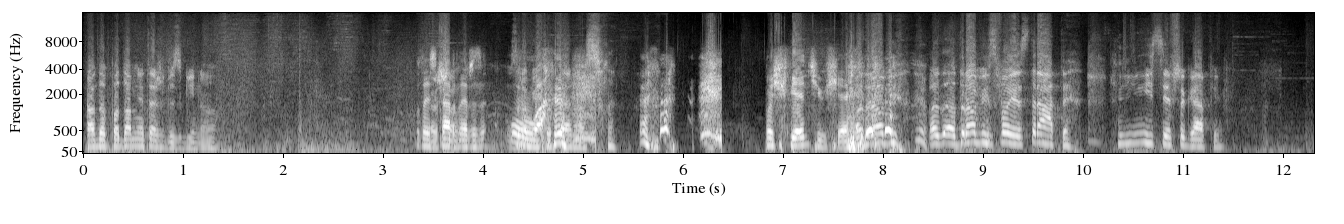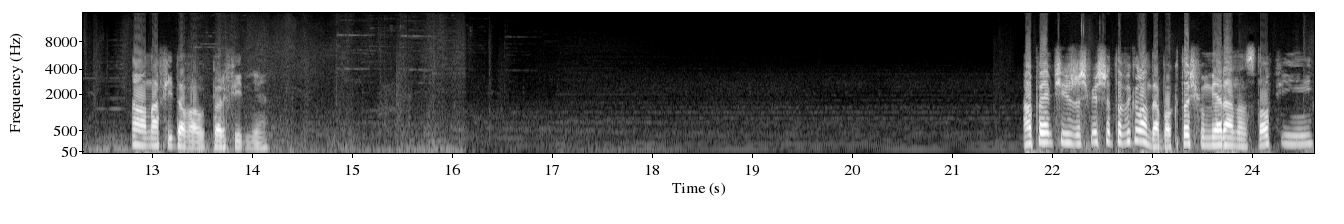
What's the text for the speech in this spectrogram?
Prawdopodobnie też by zginął. Tutaj Skarner z... Zrobił Uła, to teraz. poświęcił się. Odrobił, od, odrobił swoje straty. I Nic nie przegapił. No, nafidował perfidnie. A powiem ci, że śmiesznie to wygląda, bo ktoś umiera non-stop i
